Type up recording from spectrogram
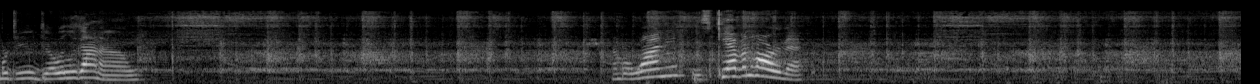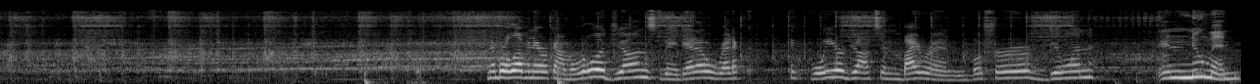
Number 2, Joey Logano. Number 1 is Kevin Harvick. Number 11, Aric Almirola, Jones, Vendetto, Reddick, Bowyer, Johnson, Byron, Busher, Dillon, and Newman.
